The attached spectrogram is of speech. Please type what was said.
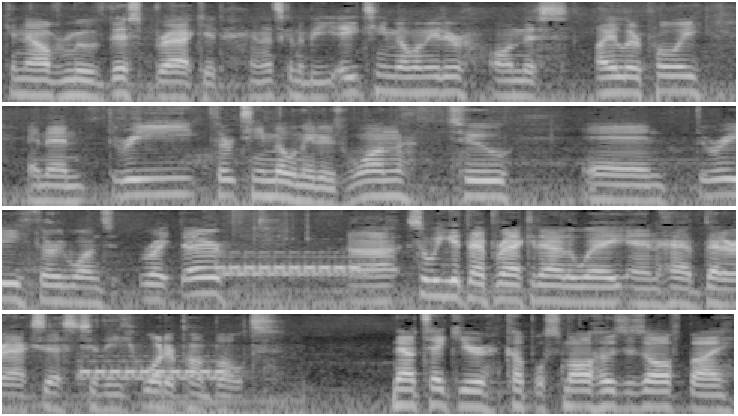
can now remove this bracket and that's going to be 18 millimeter on this idler pulley and then three 13 millimeters one two and three third ones right there. Uh, so we can get that bracket out of the way and have better access to the water pump bolts. Now take your couple small hoses off by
